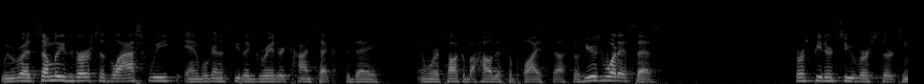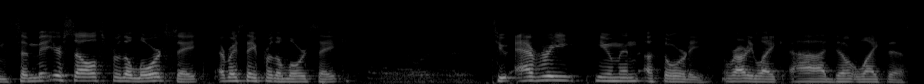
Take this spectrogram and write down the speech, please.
We read some of these verses last week, and we're going to see the greater context today, and we're going to talk about how this applies to us. So here's what it says 1 Peter 2, verse 13. Submit yourselves for the Lord's sake. Everybody say, for the Lord's sake. To every human authority. We're already like, ah, I don't like this.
